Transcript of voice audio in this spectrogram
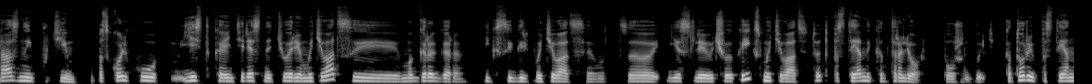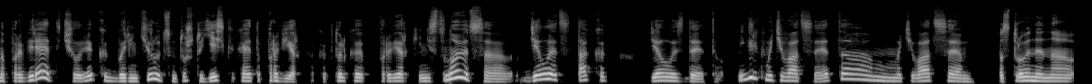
разные пути, поскольку есть такая интересная теория мотивации Макгрегора, X-Y мотивация. Вот э, если у человека X мотивация, то это постоянный контролер должен быть, который постоянно проверяет, и человек как бы ориентируется на то, что есть какая-то проверка. Как только проверки не становится, делается так, как делалось до этого. Y-мотивация – это мотивация построенная на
